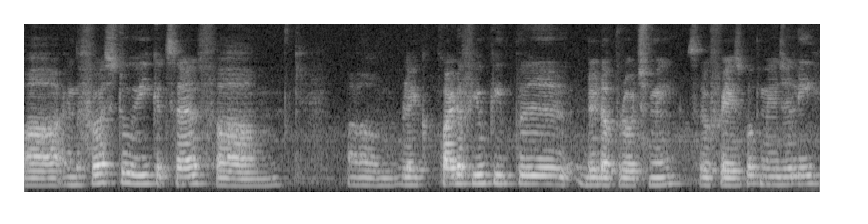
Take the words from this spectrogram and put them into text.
uh, in the first two week itself, um, um, like quite a few people did approach me through Facebook majorly,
